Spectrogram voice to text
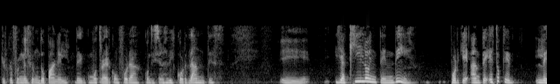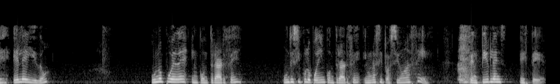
creo que fue en el segundo panel, de cómo traer confort a condiciones discordantes. Eh, y aquí lo entendí, porque ante esto que les he leído, uno puede encontrarse, un discípulo puede encontrarse en una situación así, sentirle, este,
